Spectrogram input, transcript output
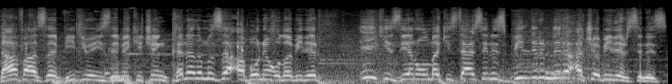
Daha fazla video izlemek için kanalımıza abone olabilir. İlk izleyen olmak isterseniz bildirimleri açabilirsiniz.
